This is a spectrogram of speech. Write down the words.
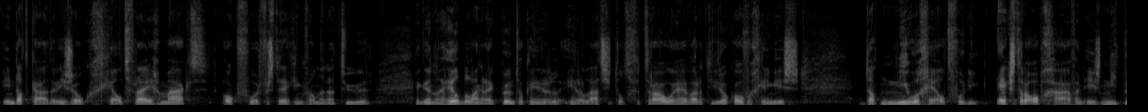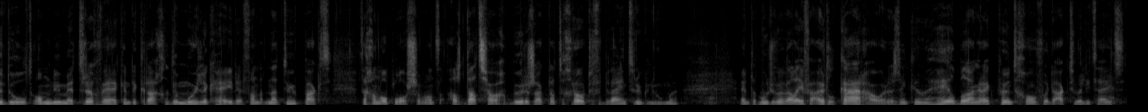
in dat kader is ook geld vrijgemaakt, ook voor versterking van de natuur. Ik denk dat een heel belangrijk punt, ook in, in relatie tot vertrouwen, hè, waar het hier ook over ging, is dat nieuwe geld voor die extra opgaven is niet bedoeld om nu met terugwerkende kracht de moeilijkheden van het natuurpact te gaan oplossen. Want als dat zou gebeuren, zou ik dat de grote verdwijntruc noemen. En dat moeten we wel even uit elkaar houden. Dat is denk ik een heel belangrijk punt gewoon voor de actualiteit.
